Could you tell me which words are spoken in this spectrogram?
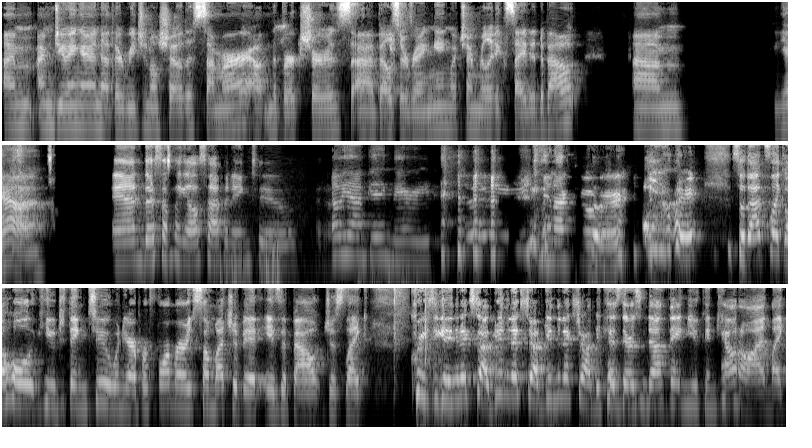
I'm I'm doing another regional show this summer out in the Berkshires. Uh, Bells are ringing, which I'm really excited about. Um, yeah. And there's something else happening too. Oh yeah, I'm getting married in October. right. So that's like a whole huge thing too. When you're a performer, so much of it is about just like crazy getting the next job, getting the next job, getting the next job, because there's nothing you can count on. Like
